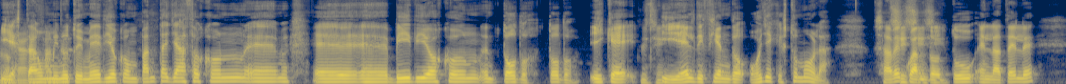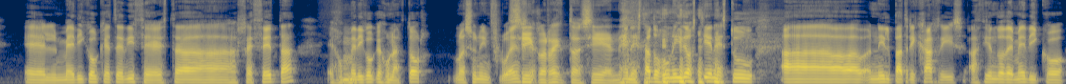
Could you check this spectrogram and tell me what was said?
Y está un falta. minuto y medio con pantallazos, con eh, eh, eh, vídeos, con todo, todo. Y que Sí, sí. y él diciendo, oye, que esto mola. ¿Sabes? Cuando tú en la tele, el médico que te dice esta receta es un médico que es un actor, no es un influencer. Sí, correcto, sí. en- En Estados Unidos tienes tú a Neil Patrick Harris haciendo de médico,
